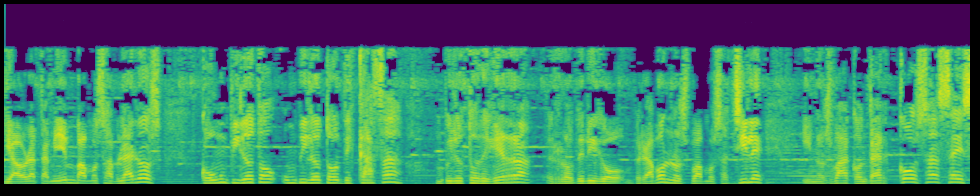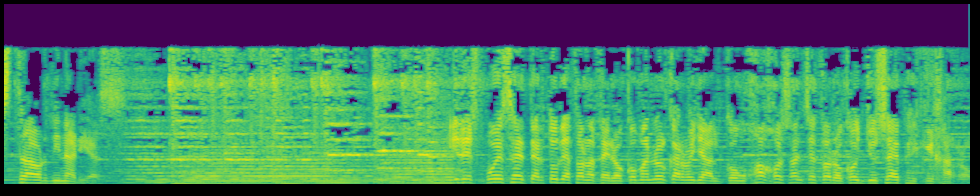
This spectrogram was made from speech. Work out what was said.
y ahora también vamos a hablaros con un piloto, un piloto de caza, un piloto de guerra, Rodrigo Bravo, nos vamos a Chile y nos va a contar cosas extraordinarias. Y después eh, Tertulia Zona Cero con Manuel Carbellal, con Juanjo Sánchez Oro, con Giuseppe Quijarro.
